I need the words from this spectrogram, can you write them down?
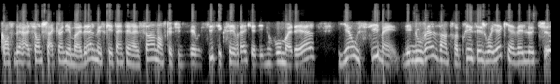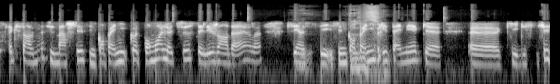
considérations de chacun des modèles, mais ce qui est intéressant dans ce que tu disais aussi, c'est que c'est vrai qu'il y a des nouveaux modèles. Il y a aussi ben, des nouvelles entreprises. Et je voyais qu'il y avait Lotus qui s'en venait sur le marché. C'est une compagnie. Écoute, pour moi, Lotus, c'est légendaire. C'est, c'est, une compagnie britannique. Euh, qui c'est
